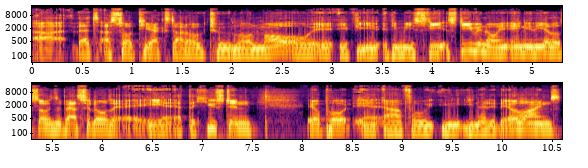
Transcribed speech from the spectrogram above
uh, that's sotx.org to learn more. Or if you if you meet Stephen or any of the other service ambassadors at the Houston airport uh, for United Airlines,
